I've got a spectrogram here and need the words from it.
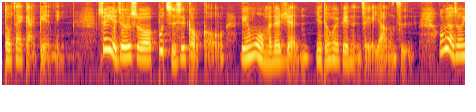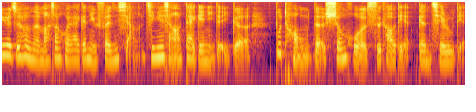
都在改变你。所以也就是说，不只是狗狗，连我们的人也都会变成这个样子。五秒钟音乐之后呢，马上回来跟你分享今天想要带给你的一个不同的生活思考点跟切入点。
